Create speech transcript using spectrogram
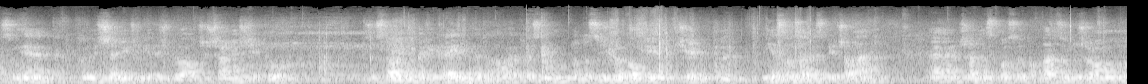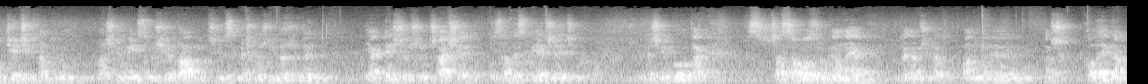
w sumie takie pomieszczenie, gdzie kiedyś była oczyszczalnia ścieków. Zostały tam takie krejki betonowe, które są no, dosyć głębokie w ziemi. One nie są zabezpieczone w żaden sposób, a bardzo dużo no, dzieci w tamtym właśnie miejscu się bawi. Czy jest jakaś możliwość, żeby w jak najszybszym czasie to zabezpieczyć, żeby też nie było tak czasowo zrobione, jak tutaj na przykład pan, e, nasz kolega,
